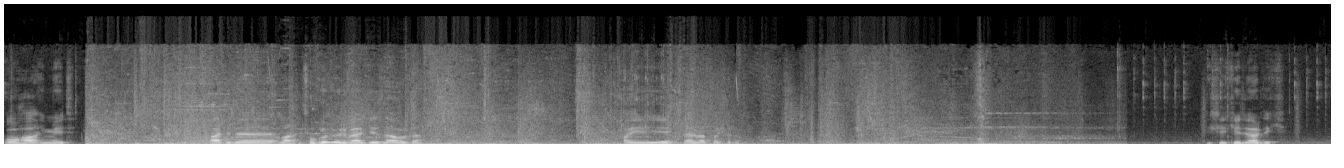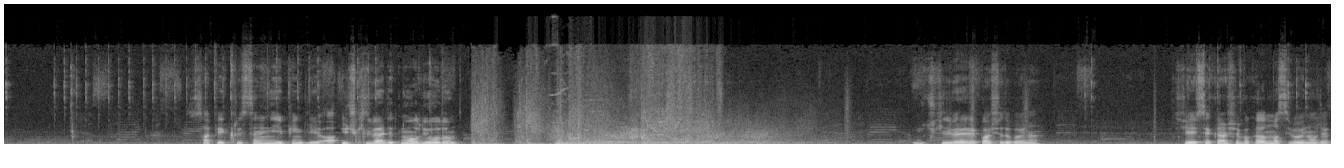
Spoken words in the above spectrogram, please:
Oha immate. Hadi be. Ulan çok ölü vereceğiz ha orada. Ay berbat başladı. 2 kill verdik. Safi Kristan'ı niye pingliyor? Aa, 3 kill verdik. Ne oluyor oğlum? 3 kill vererek başladık oyuna. JS'e karşı bakalım nasıl bir oyun olacak.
